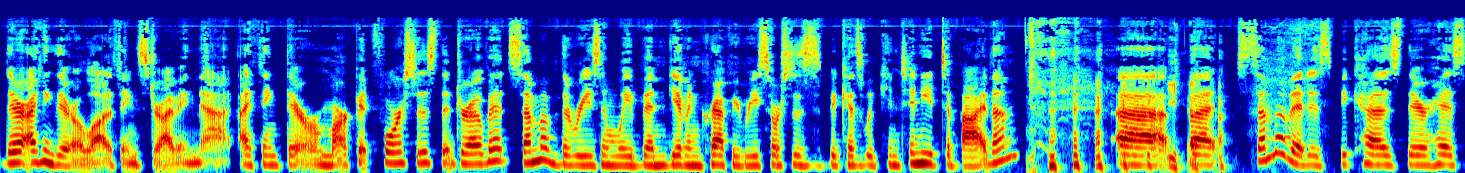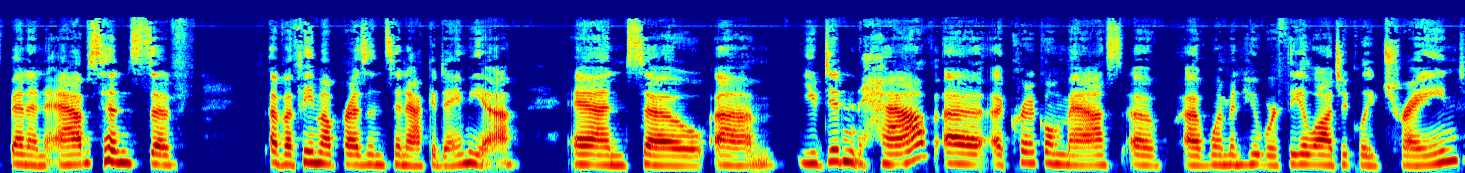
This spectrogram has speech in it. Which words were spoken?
There, I think there are a lot of things driving that. I think there are market forces that drove it. Some of the reason we've been given crappy resources is because we continued to buy them. Uh, yeah. But some of it is because there has been an absence of of a female presence in academia. And so um, you didn't have a, a critical mass of, of women who were theologically trained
